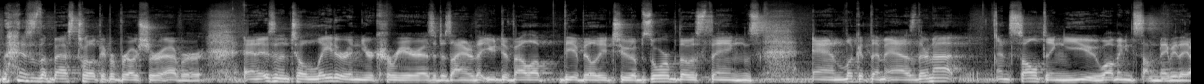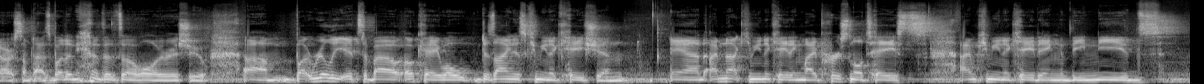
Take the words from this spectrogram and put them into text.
this is the best toilet paper brochure ever. And it isn't until later in your career as a designer that you develop the ability to absorb those things and look at them as they're not insulting you. Well, I mean, some maybe they are sometimes, but that's a whole other issue. Um, but really, it's about okay, well, design is communication. And I'm not communicating my personal tastes. I'm communicating the needs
